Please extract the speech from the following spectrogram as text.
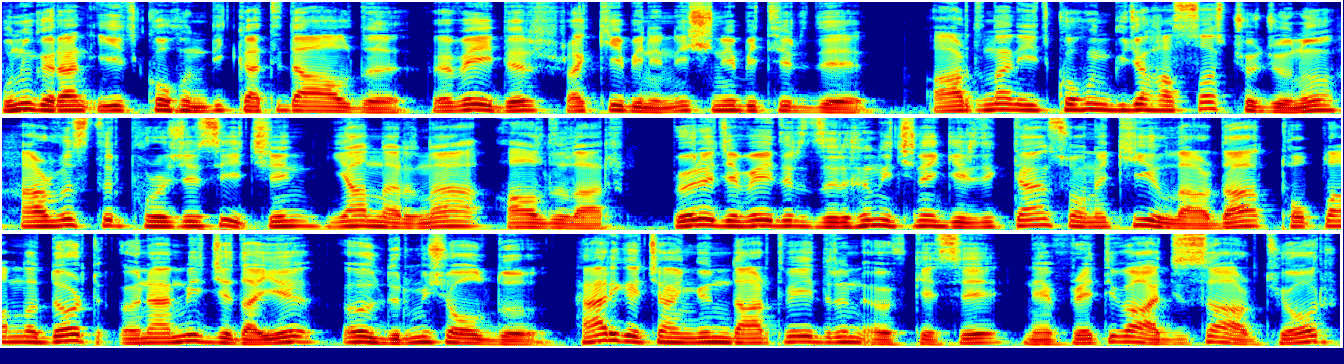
Bunu gören Eat Koh'un dikkati dağıldı ve Vader rakibinin işini bitirdi. Ardından Eat Koh'un gücü hassas çocuğunu Harvester projesi için yanlarına aldılar. Böylece Vader zırhın içine girdikten sonraki yıllarda toplamda 4 önemli Jedi'yi öldürmüş oldu. Her geçen gün Darth Vader'ın öfkesi, nefreti ve acısı artıyor,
